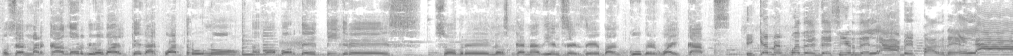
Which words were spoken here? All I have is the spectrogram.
O sea, el marcador global queda 4-1 a favor de Tigres sobre los canadienses de Vancouver Whitecaps. ¿Y qué me puedes decir del AVE, padre? El AVE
